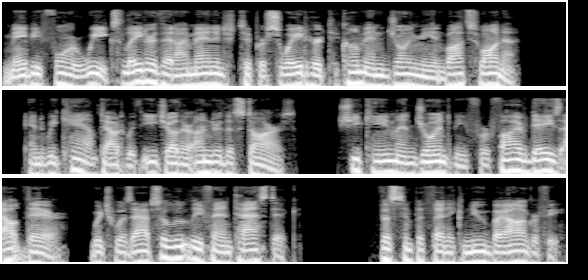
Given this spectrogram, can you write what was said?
maybe four weeks later that I managed to persuade her to come and join me in Botswana. And we camped out with each other under the stars. She came and joined me for five days out there, which was absolutely fantastic. The sympathetic new biography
